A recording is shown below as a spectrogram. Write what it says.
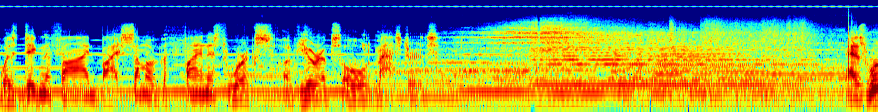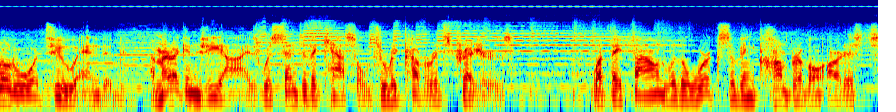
was dignified by some of the finest works of Europe's old masters. As World War II ended, American GIs were sent to the castle to recover its treasures. What they found were the works of incomparable artists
